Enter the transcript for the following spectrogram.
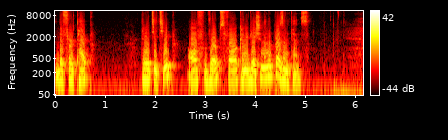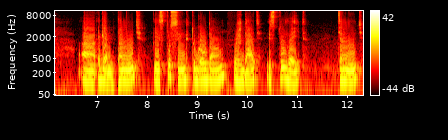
the third type, третий тип of verbs for conjugation in the present tense. Uh, again, тянуть is to sink, to go down. Ждать is to wait. Тянуть.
